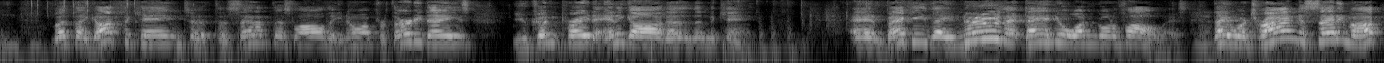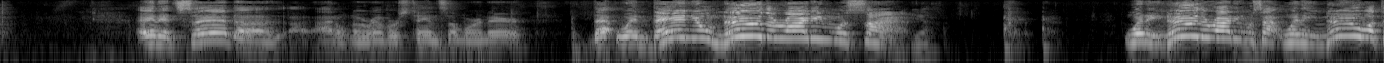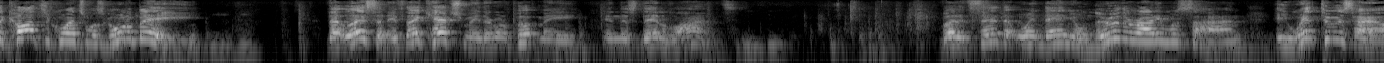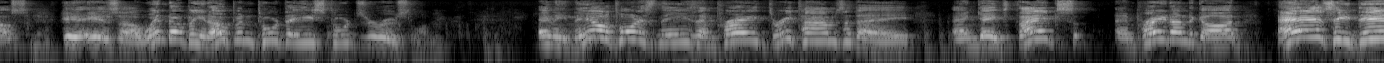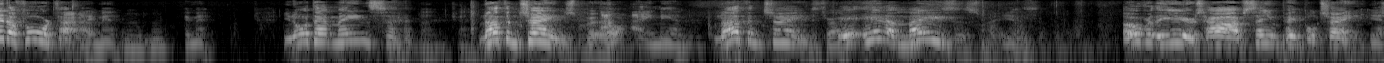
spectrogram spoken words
But they got the king to, to set up this law that, you know what, for 30 days, You couldn't pray to any God other than the king. And Becky, they knew that Daniel wasn't going to follow this. They were trying to set him up. And it said, uh, I don't know, around verse 10, somewhere in there, that when Daniel knew the writing was signed, Yeah. When he knew the writing was signed, when he knew what the consequence was going to be, that listen, if they catch me, they're going to put me in this den of lions. But it said that when Daniel knew the writing was signed, he went to his house, his, his uh, window being open toward the east, towards Jerusalem. And he kneeled upon his knees and prayed three times a day and gave thanks and prayed unto God as he did aforetime. Amen. Mm-hmm. Amen. You know what that means? Nothing changed. Bill. Amen. Nothing changed. That's right. It, it amazes me Yes. over the years how I've seen people change. Yeah.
